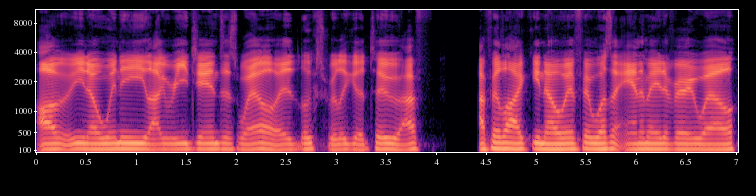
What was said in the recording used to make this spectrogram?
uh, you know, when he like regens as well, it looks really good too. I, I feel like you know, if it wasn't animated very well,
